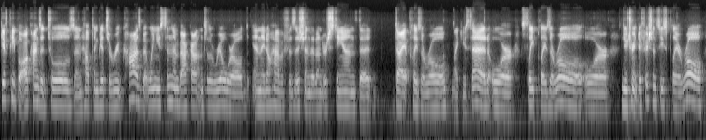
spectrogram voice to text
give people all kinds of tools and help them get to root cause but when you send them back out into the real world and they don't have a physician that understands that diet plays a role like you said or sleep plays a role or nutrient deficiencies play a role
